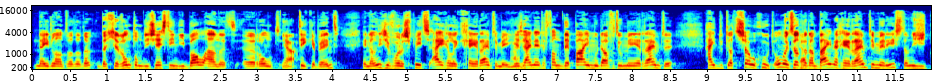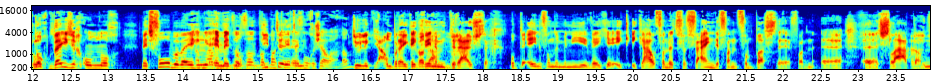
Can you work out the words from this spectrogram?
Nederland, wat dat, ook, dat je rondom die 16 die bal aan het eh, Ja. rondtikken bent. En dan is er voor een spits eigenlijk geen ruimte meer. Je Nee. zei net van Depay moet af en toe meer ruimte. Hij doet dat zo goed. Ondanks dat Ja. er dan bijna geen ruimte meer is, dan is hij Klopt. toch bezig om nog met voorbewegingen Maar en met wat, nog wat, wat diepte. mankeert er en, volgens jou aan dan? Tuurlijk, ja, ontbreekt Ik wat vind aan, hem maar- druistig. Op de een of andere manier, weet je, ik, ik hou van het verfijnde van, van Basten, van eh eh Slatan. Ja, noem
